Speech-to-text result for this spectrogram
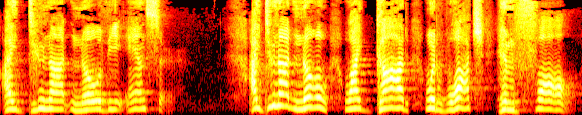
I do not know the answer. I do not know why God would watch him fall.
